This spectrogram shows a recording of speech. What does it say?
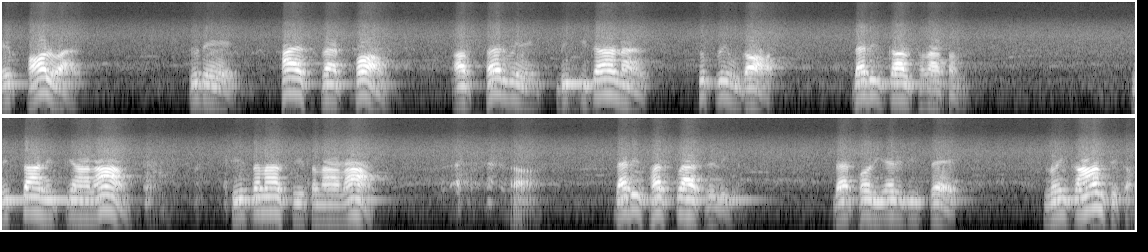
a follower to the highest platform of serving the eternal Supreme God, that is called Sanatana. Nitya Nityanam, Chetana Chetananam, Uh, that is first class religion. Therefore here it is said, Noikantikam.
